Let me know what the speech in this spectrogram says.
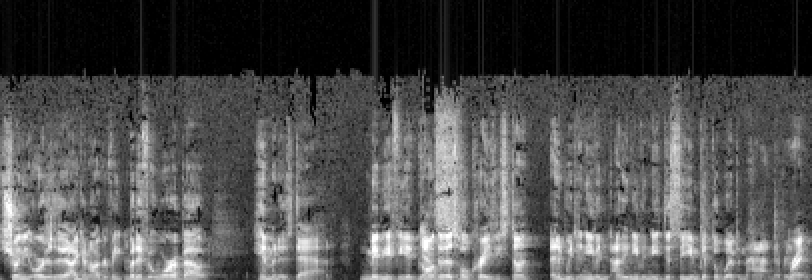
showing the origins of the iconography. But if it were about him and his dad, maybe if he had gone Yes. through this whole crazy stunt, and we didn't even, I didn't even need to see him get the whip and the hat and everything. right,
